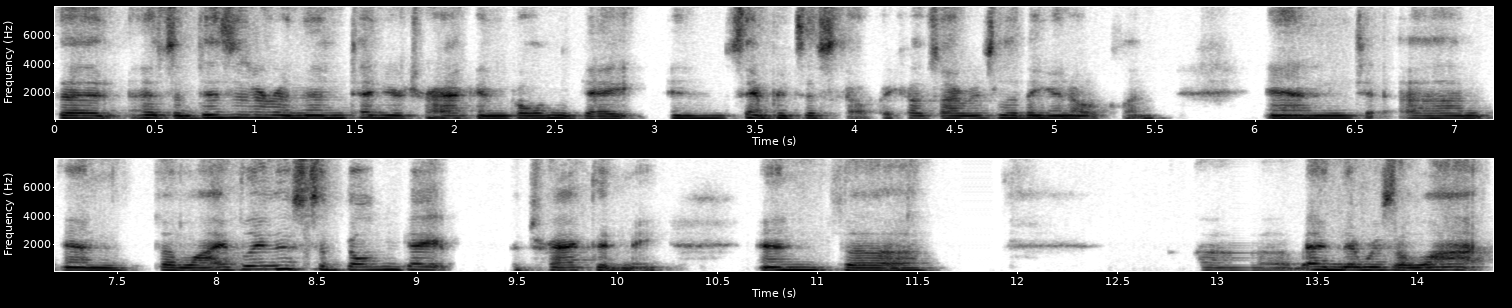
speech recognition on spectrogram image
the as a visitor and then tenure track in Golden Gate in San Francisco because I was living in Oakland, and um, and the liveliness of Golden Gate attracted me, and the uh, and there was a lot,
